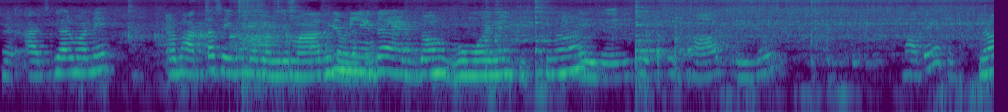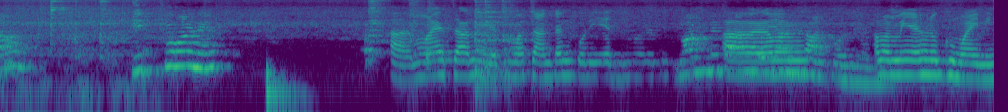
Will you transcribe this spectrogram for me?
হ্যাঁ, আজকে আর মানে ভাতটা সেই জন্য বললাম যে মা আজকে মেয়েটা একদম ঘুমোয় নেই কিচ্ছু না। এই যে এদিকে হচ্ছে ভাত এই যে ভাত হয়ে গেছে? না কিচ্ছু হয় না আর মায়ের চান হয়ে গেছে মা চান টান করিয়ে আর আমার-। আমার মেয়ে এখনও ঘুমায়নি।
